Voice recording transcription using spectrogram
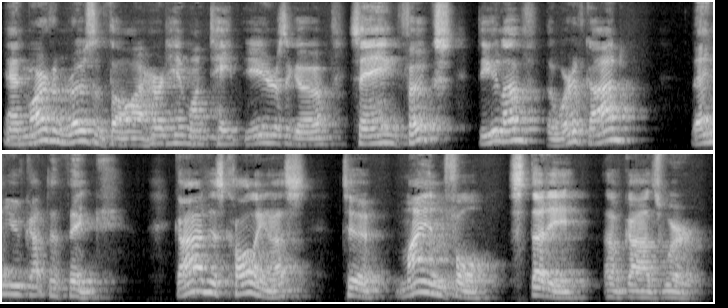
And Marvin Rosenthal, I heard him on tape years ago saying, folks, do you love the Word of God? Then you've got to think. God is calling us to mindful study of God's Word.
